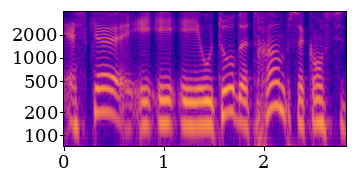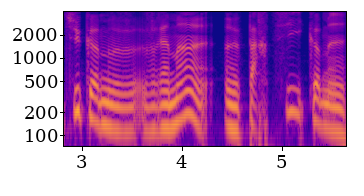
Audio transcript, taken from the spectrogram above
est-ce que, et, et- et autour de Trump se constitue comme vraiment un parti, comme un-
